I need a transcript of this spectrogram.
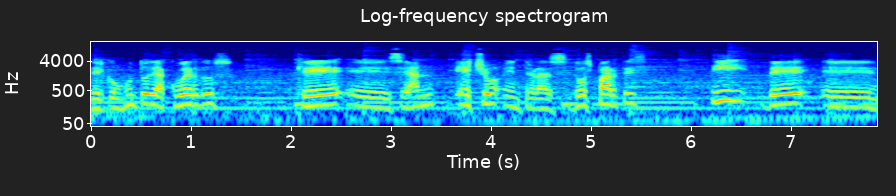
del conjunto de acuerdos que eh, se han hecho entre las dos partes y de eh,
